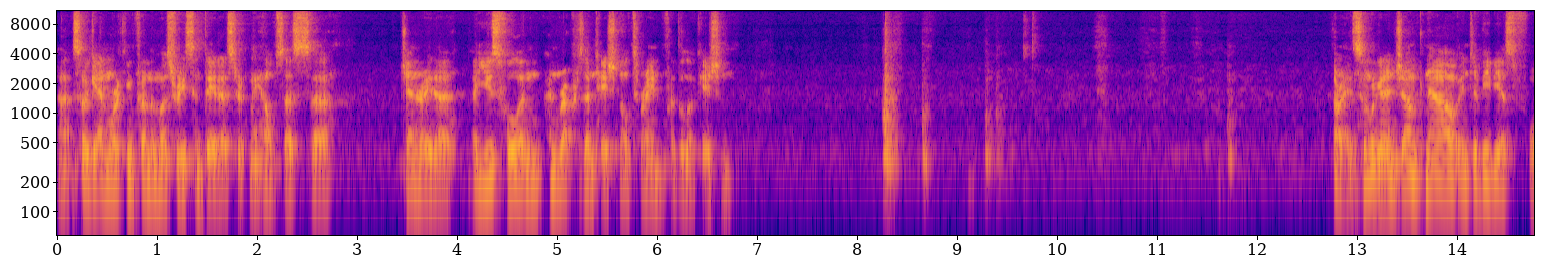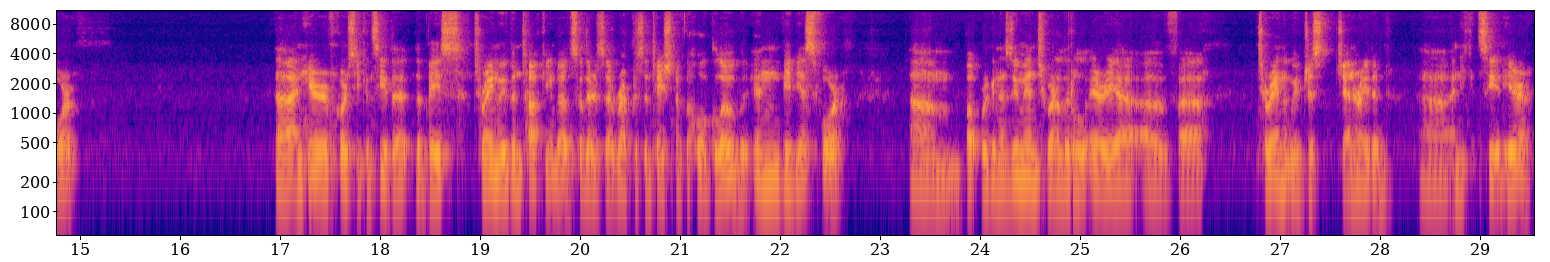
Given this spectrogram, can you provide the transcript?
Uh, so again, working from the most recent data certainly helps us uh, generate a, a useful and, and, representational terrain for the location. All right, so we're going to jump now into VBS 4. Uh, and here, of course, you can see the, the base terrain we've been talking about. So there's a representation of the whole globe in VBS4. Um, but we're going to zoom into our little area of uh, terrain that we've just generated. Uh, and you can see it here.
